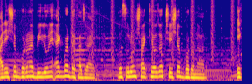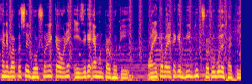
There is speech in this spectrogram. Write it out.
আর এইসব ঘটনা বিলিয়নে একবার দেখা যায়। তো চলুন সাক্ষী হওয়া যাক সব ঘটনার। এখানে বাতাসের ঘর্ষণের কারণে এই জায়গায় এমনটা ঘটে। অনেক আবার এটাকে বিদ্যুৎ ছোট বলে থাকি।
